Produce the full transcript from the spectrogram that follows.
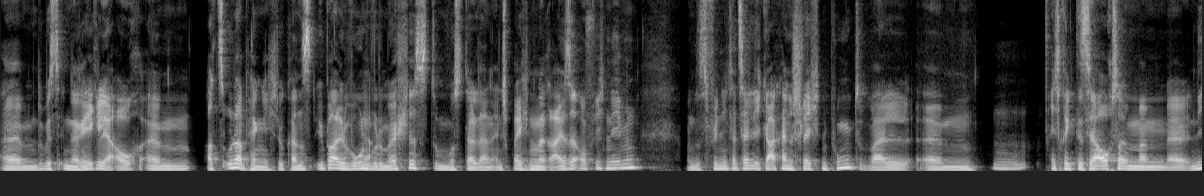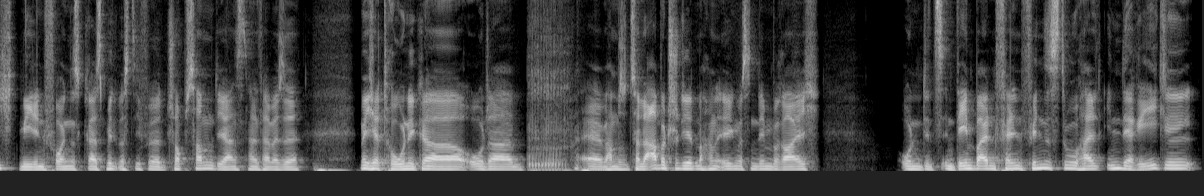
ähm, du bist in der Regel ja auch ähm, ortsunabhängig. Du kannst überall wohnen, ja. wo du möchtest. Du musst halt dann entsprechende Reise auf dich nehmen. Und das finde ich tatsächlich gar keinen schlechten Punkt, weil ähm, mhm. ich kriege das ja auch so in meinem äh, Nicht-Medienfreundeskreis mit, was die für Jobs haben. Die sind halt teilweise Mechatroniker oder pff, äh, haben soziale Arbeit studiert, machen irgendwas in dem Bereich. Und jetzt in den beiden Fällen findest du halt in der Regel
